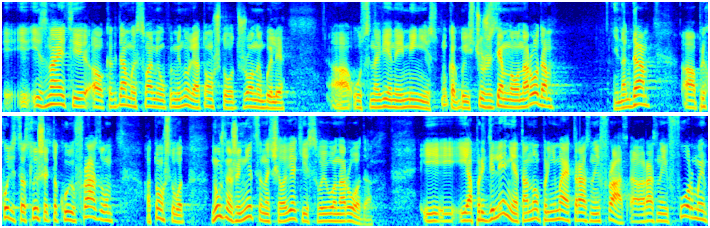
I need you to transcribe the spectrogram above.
И, и, и знаете, а, когда мы с вами упомянули о том, что вот жены были у сыновей Наимини, ну, как бы из чужеземного народа, иногда приходится слышать такую фразу о том, что вот нужно жениться на человеке из своего народа. И, и определение это оно принимает разные, фразы, э, разные формы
